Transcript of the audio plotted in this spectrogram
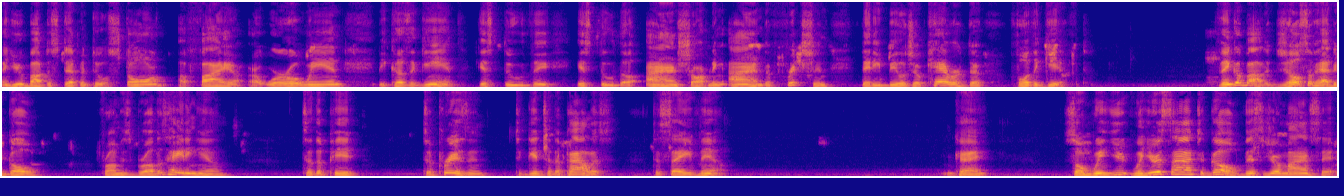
and you're about to step into a storm, a fire, a whirlwind, because again, it's through the it's through the iron sharpening iron, the friction that he builds your character for the gift. Think about it. Joseph had to go from his brothers hating him to the pit to prison to get to the palace to save them. Okay? So when you when you're assigned to go, this is your mindset.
